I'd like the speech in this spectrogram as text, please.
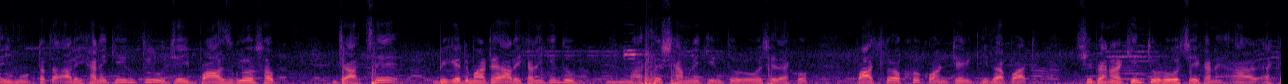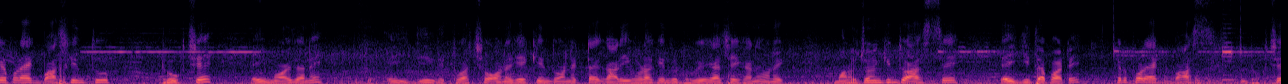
এই মোড়টাতে। আর এখানে কিন্তু যেই বাসগুলো সব যাচ্ছে ব্রিগেড মাঠে, আর এখানে কিন্তু মাসের সামনে কিন্তু রয়েছে, দেখো। পাঁচ লক্ষ কণ্ঠের গীতা পাঠ। সেই ব্যানার কিন্তু রয়েছে এখানে। আর একের পর এক বাস কিন্তু ঢুকছে এই ময়দানে। এই যে দেখতে পাচ্ছ, অনেকে কিন্তু অনেকটা গাড়ি ঘোড়া কিন্তু ঢুকে গেছে এখানে। অনেক মানুষজন কিন্তু আসছে এই গীতা পাঠে এরপর এক বাস ঢুকছে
